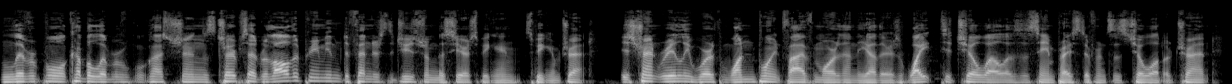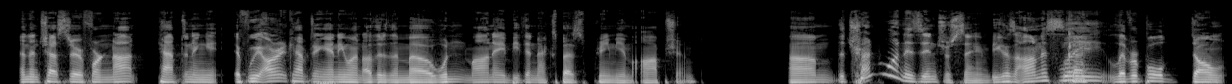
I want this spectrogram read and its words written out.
Liverpool, a couple Liverpool questions. Terp said, with all the premium defenders to choose from this year, speaking speaking of Trent, is Trent really worth 1.5 more than the others? White to Chilwell is the same price difference as Chilwell to Trent. And then Chester, if we're not captaining, if we aren't captaining anyone other than Mo, wouldn't Mane be the next best premium option? Um, the Trent one is interesting because honestly, Okay. Liverpool don't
